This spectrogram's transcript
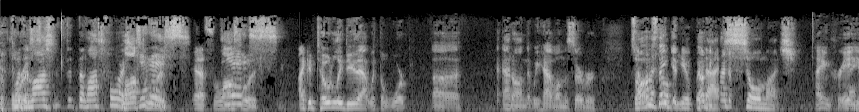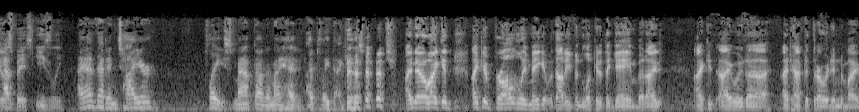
the For forest. the lost, the, the lost forest. Lost yes. Woods. Yes, the Lost yes. Woods. I could totally do that with the warp uh, add-on that we have on the server. So I, I, was to help thinking you with that'd be that kind of so much. I can create I you a space easily. I have that entire place mapped out in my head. I played that game so much. I know I could I could probably make it without even looking at the game, but I I could I would uh I'd have to throw it into my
